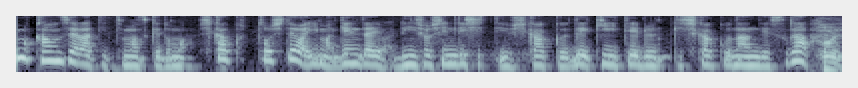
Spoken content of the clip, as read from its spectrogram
今カウンセラーって言ってますけど、まあ、資格としては今現在は臨床心理士っていう資格で聞いてる資格なんですがはい。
